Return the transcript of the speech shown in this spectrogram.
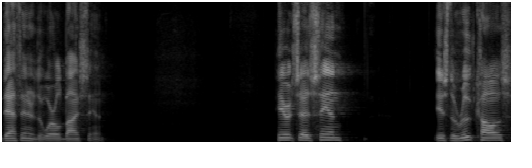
death entered the world by sin. Here it says sin is the root cause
